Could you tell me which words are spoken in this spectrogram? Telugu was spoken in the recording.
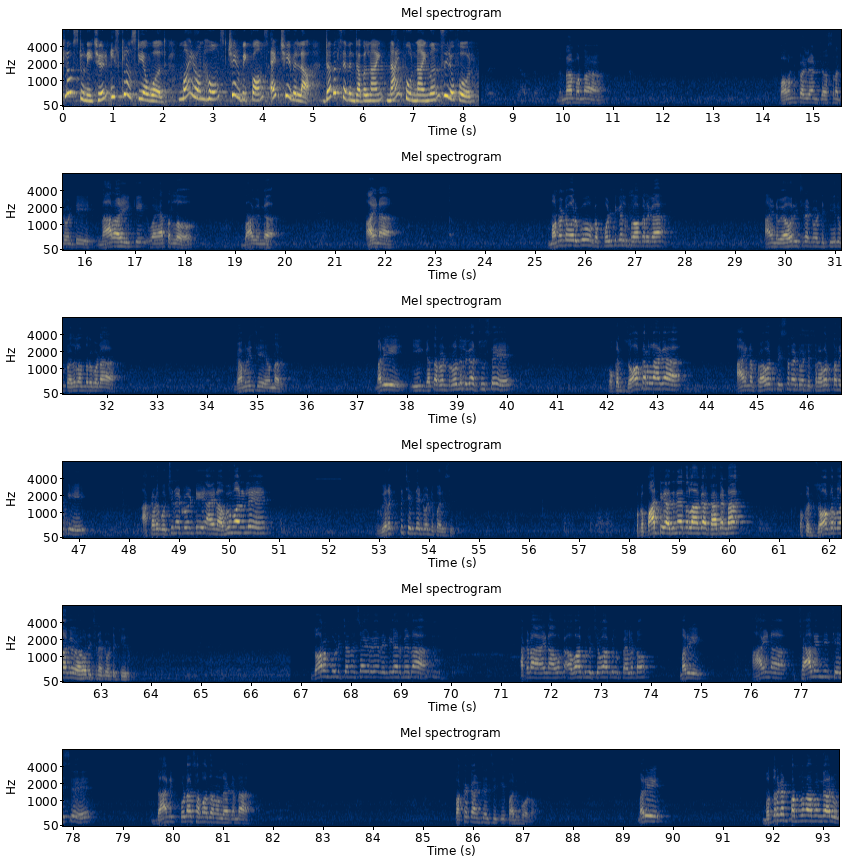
Close to nature is close to your world. Myron Homes, Cherubic Farms at Chevilla, 7799 నిన్న మొన్న పవన్ కళ్యాణ్ చేస్తున్నటువంటి నారాయికి యాత్రలో భాగంగా ఆయన మొన్నటి వరకు ఒక పొలిటికల్ బ్రోకర్గా ఆయన వ్యవహరించినటువంటి తీరు ప్రజలందరూ కూడా గమనించి ఉన్నారు. మరి ఈ గత రెండు రోజులుగా చూస్తే ఒక జోకర్ లాగా ఆయన ప్రవర్తిస్తున్నటువంటి ప్రవర్తనకి అక్కడికి వచ్చినటువంటి ఆయన అభిమానులే విరక్తి చెందేటువంటి పరిస్థితి. ఒక పార్టీ అధినేతలాగా కాకుండా ఒక జోకర్ లాగా వ్యవహరించినటువంటి తీరు. దూరంపూడి చంద్రశేఖర్ గారి రెడ్డి గారి మీద అక్కడ ఆయన అవక అవాకులు చివాకులు పెళ్ళటం మరి ఆయన ఛాలెంజ్ చేస్తే దానికి కూడా సమాధానం లేకుండా పక్క కాన్స్టిట్యున్సీకి పారిపోవడం మరి ముద్రగడ్ పద్మనాభం గారు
